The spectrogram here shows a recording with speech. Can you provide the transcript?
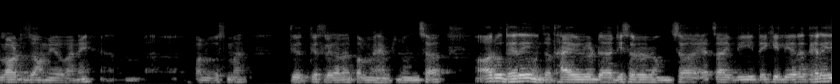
ब्लड जम्यो भने उसमा। त्यो त्यसले गर्दा पल्मा ह्याम्पटन हुन्छ। अरू धेरै हुन्छ थाइरोइड डिसअर्डर हुन्छ एचआइभीदेखि लिएर धेरै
